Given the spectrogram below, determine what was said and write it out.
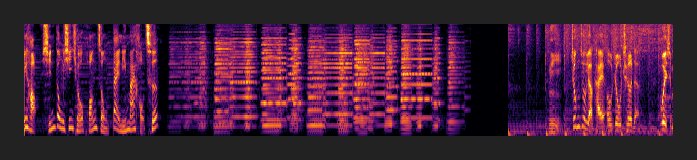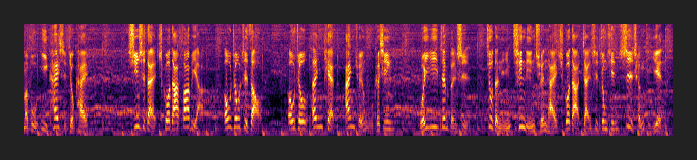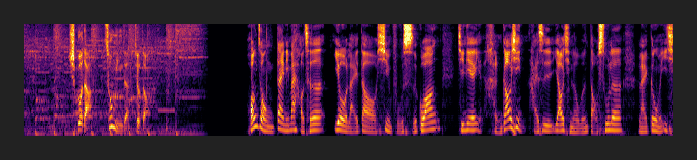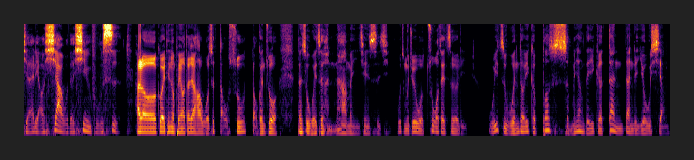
您好，行动星球黄总带您买好车。你终究要开欧洲车的，为什么不一开始就开新世代 Skoda Fabia？欧洲制造，欧洲 NCAP 安全五颗星，唯一真本事，就等您亲临全台 Skoda 展示中心试乘体验。Skoda，聪明的就懂。黄总带你买好车，又来到幸福时光。今天很高兴，还是邀请了我们导叔呢，来跟我们一起来聊下午的幸福事。Hello，各位听众朋友，大家好，我是导叔导根座。但是我一直很纳闷一件事情，我怎么觉得我坐在这里，我一直闻到一个不知道是什么样的一个淡淡的幽香，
